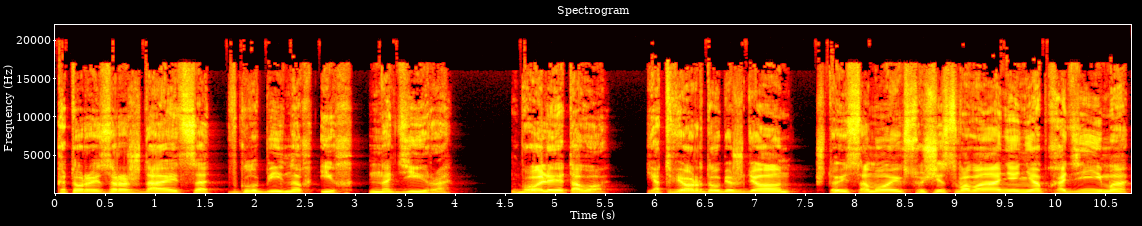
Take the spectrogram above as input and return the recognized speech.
которая зарождается в глубинах их надира. Более того, я твердо убежден, что и само их существование необходимо,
